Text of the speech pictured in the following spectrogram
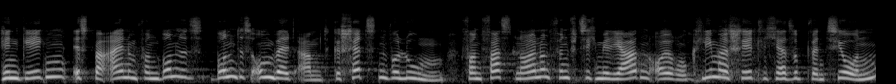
Hingegen ist bei einem vom Bundes Bundesumweltamt geschätzten Volumen von fast 59 Milliarden Euro klimaschädlicher Subventionen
